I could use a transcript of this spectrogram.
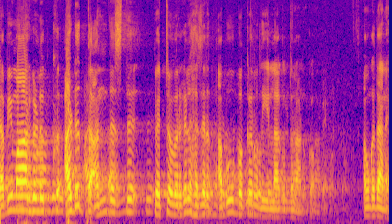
நபிமார்களுக்கு அடுத்த அந்தஸ்து பெற்றவர்கள் ஹசரத் அபூபக்கர் ரலியல்லாஹு அவங்க தானே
